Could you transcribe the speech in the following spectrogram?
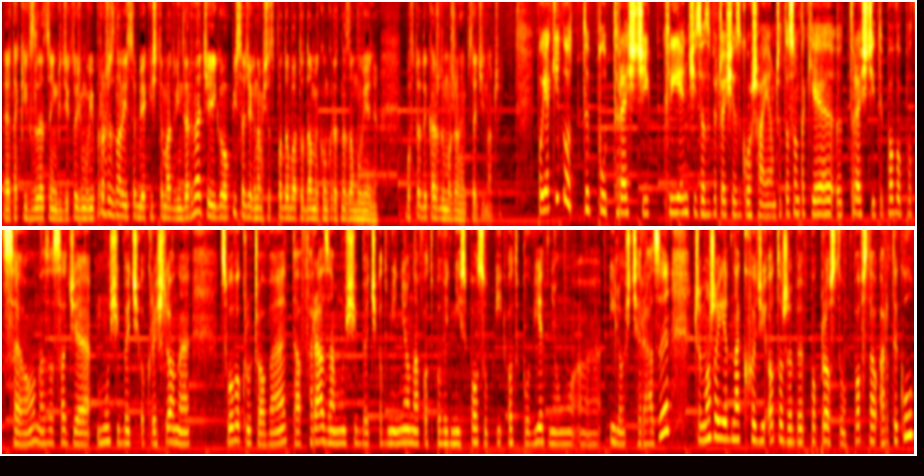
e, takich zleceń, gdzie ktoś mówi, proszę znaleźć sobie jakiś temat w internecie i go opisać, jak nam się spodoba, to damy konkretne zamówienie, bo wtedy każdy może napisać inaczej. Po jakiego typu treści klienci zazwyczaj się zgłaszają? Czy to są takie e, treści typowo pod SEO, na zasadzie musi być określone słowo kluczowe, ta fraza musi być odmieniona w odpowiedni sposób i odpowiednią e, ilość razy? Czy może jednak chodzi o to, żeby po prostu powstał artykuł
